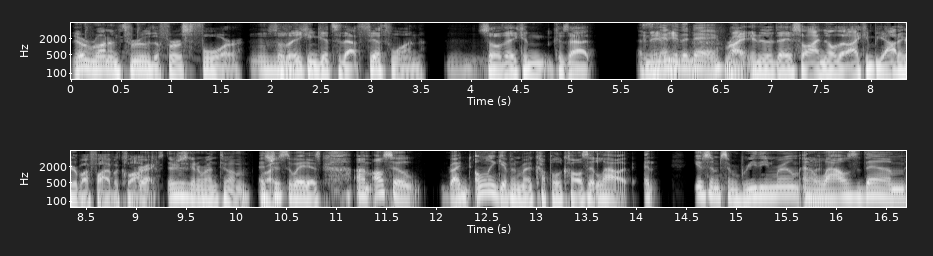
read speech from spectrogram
they're running through the first 4 so Mhm. they can get to that fifth one. Mhm. So they can because that That's And the it- end of the day. Right. End of the day. So I know that I can be out of here by five o'clock. Correct. They're just going to run through them. It's Right. just the way it is. Um, also, by only giving them a couple of calls, it allow it gives them some breathing room and Right. allows them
